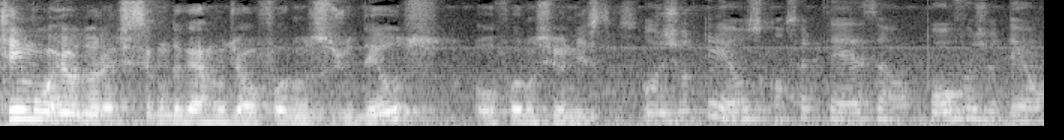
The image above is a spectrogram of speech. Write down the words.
Quem morreu durante a Segunda Guerra Mundial foram os judeus ou foram sionistas? Os judeus, com certeza, o povo judeu.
